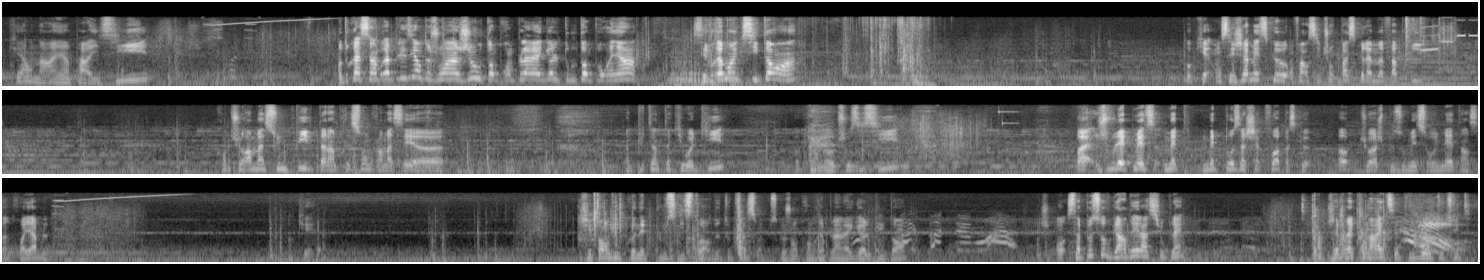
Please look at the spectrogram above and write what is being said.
Ok, on n'a rien par ici. En tout cas, c'est un vrai plaisir de jouer à un jeu où t'en prends plein la gueule tout le temps pour rien. C'est vraiment excitant, hein. Ok, on sait jamais ce que... Enfin, on sait toujours pas ce que la meuf a pris. Quand tu ramasses une pile, t'as l'impression de ramasser... euh, putain de talkie-walkie. Ok, on a autre chose ici. Ouais, je voulais te mettre, mettre, mettre pause à chaque fois parce que, hop, tu vois, je peux zoomer sur une lettre, hein, c'est incroyable. Ok. J'ai pas envie de connaître plus l'histoire de toute façon, parce que j'en prendrais plein la gueule tout le temps. Ça peut sauvegarder là, s'il vous plaît? J'aimerais qu'on arrête cette vidéo tout de suite.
